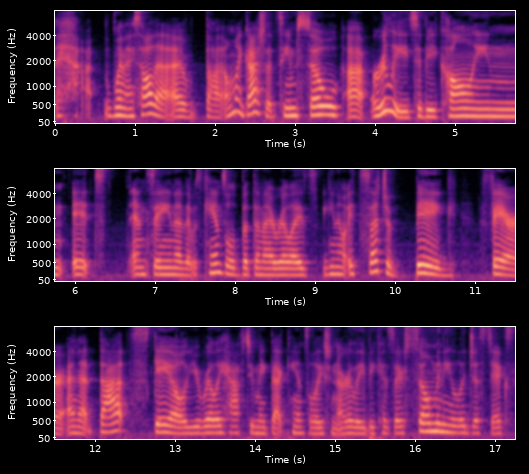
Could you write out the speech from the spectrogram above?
when I saw that, I thought, oh my gosh, that seems so uh, early to be calling it and saying that it was canceled. But then I realized, you know, it's such a big fair and at that scale you really have to make that cancellation early because there's so many logistics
